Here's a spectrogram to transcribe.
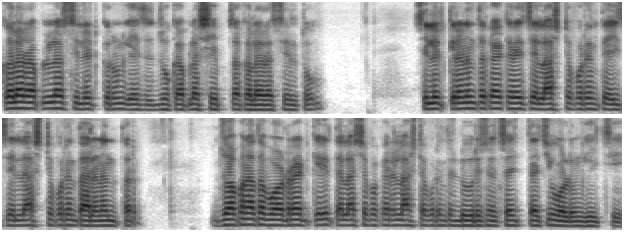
कलर आपल्याला सिलेक्ट करून घ्यायचा जो काय आपला शेपचा कलर असेल तो. सिलेक्ट केल्यानंतर काय करायचं लास्टपर्यंत यायचं. लास्टपर्यंत आल्यानंतर जो आपण आता बॉर्डर ॲड केली त्याला अशा प्रकारे लास्टपर्यंत ड्युरेशन साईज त्याची वाढवून घ्यायची.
